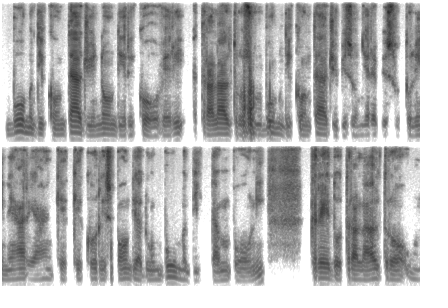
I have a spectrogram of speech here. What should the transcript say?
boom di contagi non di ricoveri. Tra l'altro sul boom di contagi bisognerebbe sottolineare anche che corrisponde ad un boom di tamponi, credo tra l'altro un,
